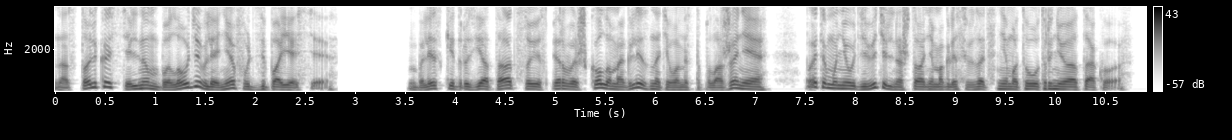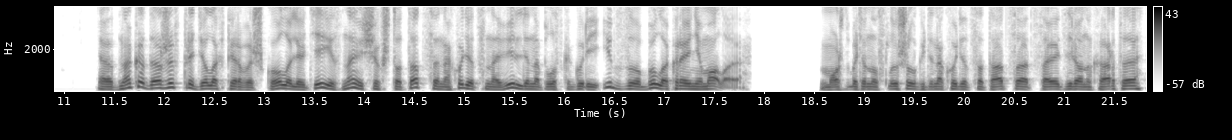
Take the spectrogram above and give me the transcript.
Настолько сильным было удивление Фудзипаяси. Близкие друзья Тацу из первой школы могли знать его местоположение, поэтому неудивительно, что они могли связать с ним эту утреннюю атаку. Однако даже в пределах первой школы людей, знающих, что Тацу находится на вилле на плоскогорье Идзу, было крайне мало. Может быть, он услышал, где находится Тацу от Сая Харта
